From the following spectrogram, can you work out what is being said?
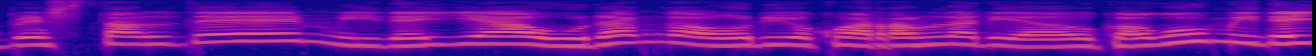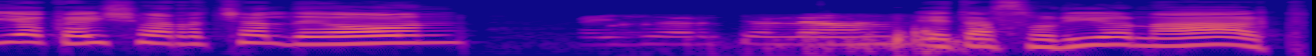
bestalde Mireia Uranga Orioko arraunlaria daukagu. Mireia kaixo arratsaldeon. Kaixo arratsaldeon. Eta zorionak.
